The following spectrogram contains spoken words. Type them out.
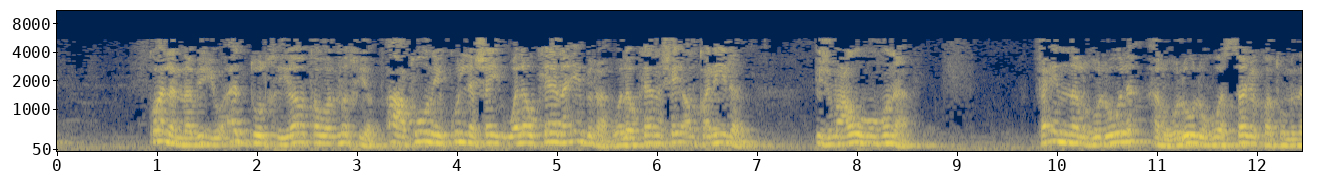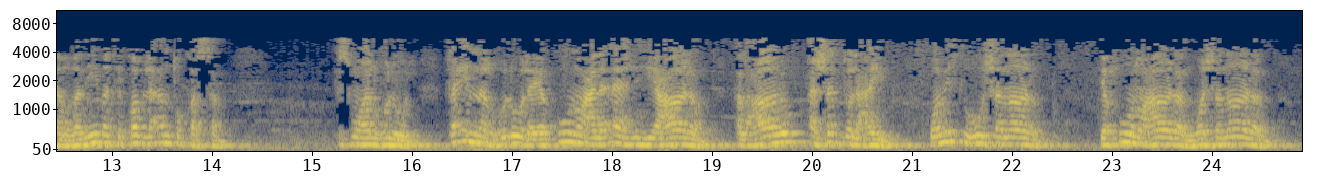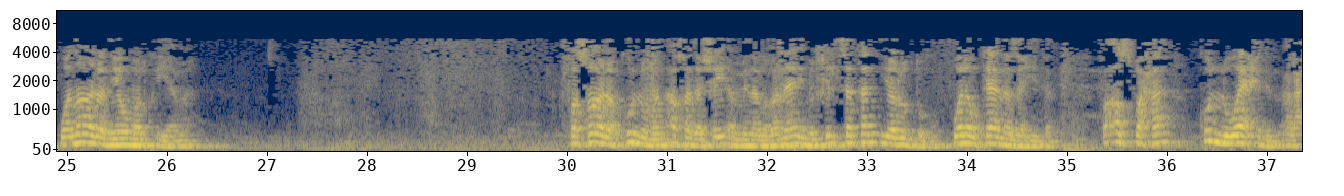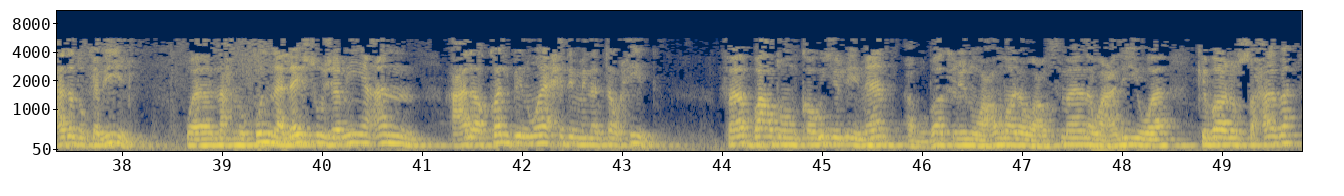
قال النبي أدوا الخياط والمخيط. أعطوني كل شيء ولو كان إبرة ولو كان شيئا قليلا. اجمعوه هنا. فإن الغلول الغلول هو السرقة من الغنيمة قبل أن تقسم. اسمها الغلول. فإن الغلول يكون على أهله عارا العار أشد العيب ومثله شنار. يكون عارا وشنارا ونارا يوم القيامة. فصار كل من أخذ شيئا من الغنائم خلسة يرده ولو كان زهيدا. فأصبح كل واحد العدد كبير. ونحن كنا ليسوا جميعا على قلب واحد من التوحيد. فبعضهم قوي الإيمان أبو بكر وعمر وعثمان وعلي وكبار الصحابة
